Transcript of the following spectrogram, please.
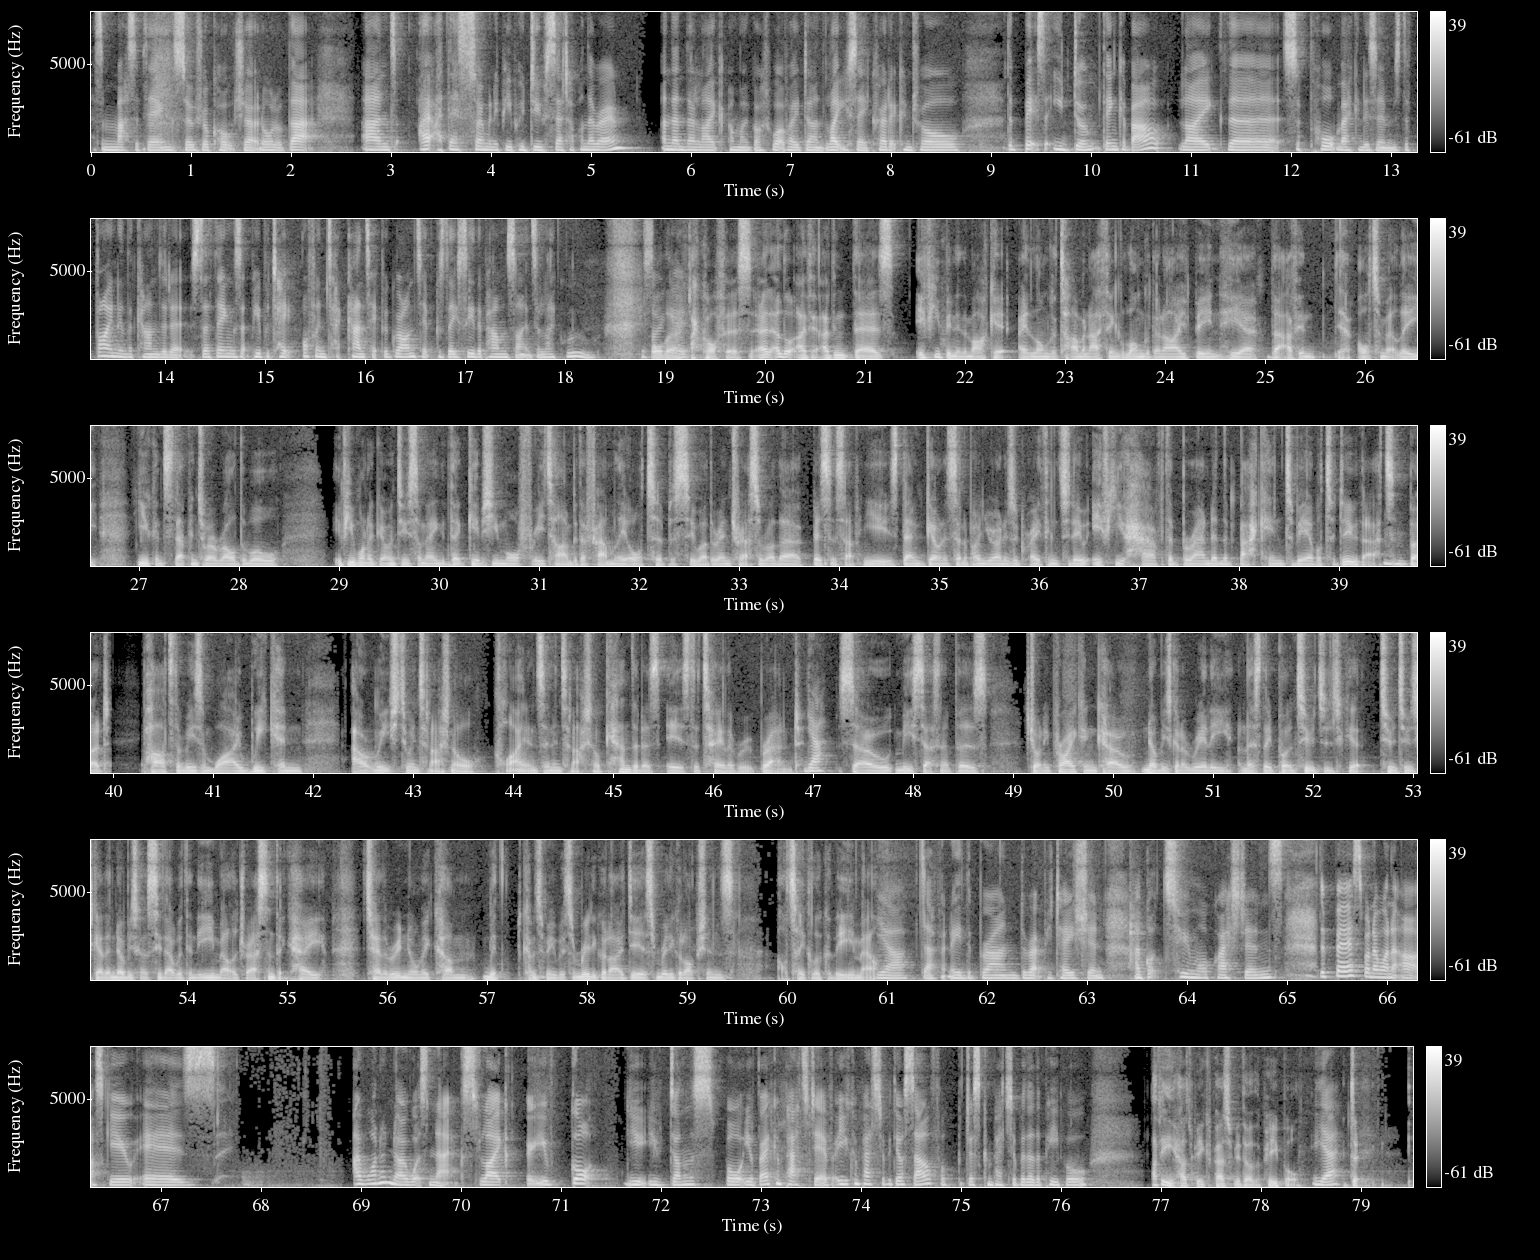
it's a massive thing, social culture and all of that. And I, I, there's so many people who do set up on their own. And then they're like, oh my gosh, what have I done? Like you say, credit control, the bits that you don't think about, like the support mechanisms, the finding the candidates, the things that people take often ta- can take for granted because they see the pound signs and like, ooh, it's so all the good. back office. And, and look, I, th- I think there's if you've been in the market a longer time, and I think longer than I've been here, that I think yeah, ultimately you can step into a role that will. If you want to go and do something that gives you more free time with the family or to pursue other interests or other business avenues, then going and set up on your own is a great thing to do if you have the brand and the backing to be able to do that. Mm-hmm. But part of the reason why we can outreach to international clients and international candidates is the Taylor Root brand. Yeah. So me setting up as Johnny Pryke and Co. Nobody's going to really, unless they put two, two, two, and two together, nobody's going to see that within the email address and think, "Hey, Taylor Root normally come with come to me with some really good ideas, some really good options. I'll take a look at the email." Yeah, definitely the brand, the reputation. I've got two more questions. The first one I want to ask you is I want to know what's next. Like you've got you you've done the sport, you're very competitive. Are you competitive with yourself or just competitive with other people? I think you have to be competitive with other people. Yeah. D-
